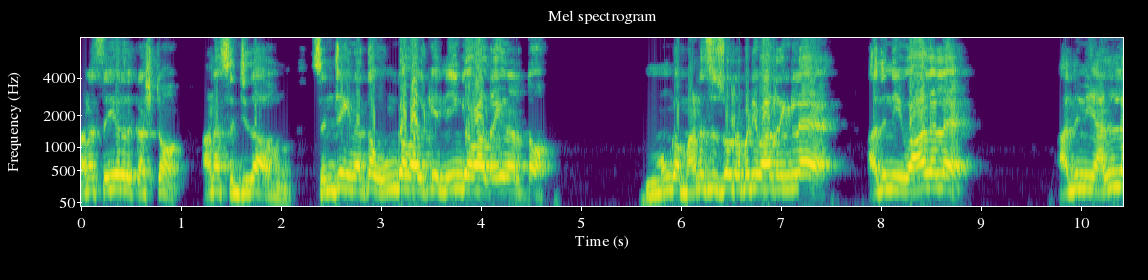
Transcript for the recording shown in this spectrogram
ஆனால் செய்யறது கஷ்டம். ஆனால் செஞ்சுதான் ஆகணும். செஞ்சீங்கன்னா தான் உங்க வாழ்க்கையை நீங்க வாழ்றீங்கன்னு அர்த்தம். உங்க மனசு சொல்றபடி வாழ்றீங்களே அது நீ வாழல. அது நீ அல்ல.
